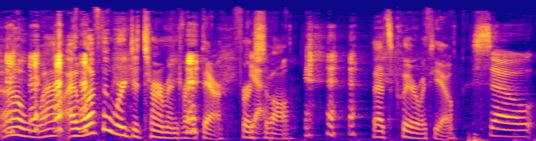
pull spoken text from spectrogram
oh wow. I love the word determined right there first Yeah. of all. That's clear with you. So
